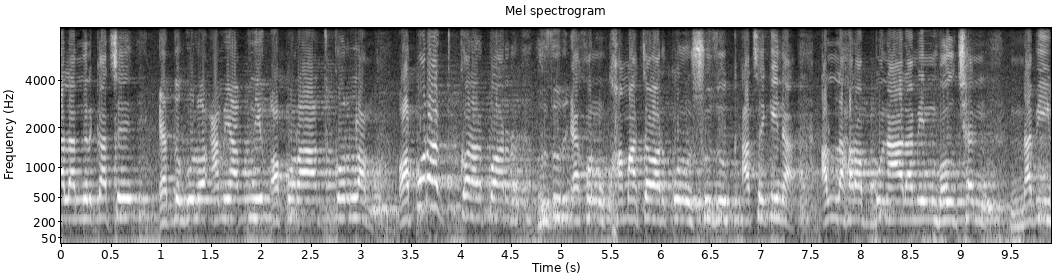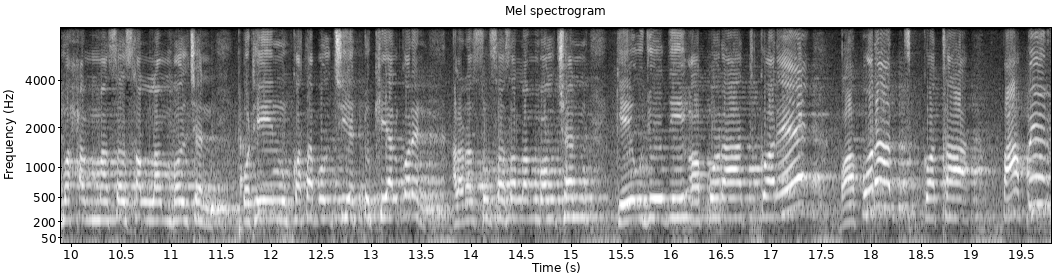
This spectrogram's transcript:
আলমের কাছে, এতগুলো আমি আপনি অপরাধ করলাম। অপরাধ করার পর হুজুর এখন ক্ষমা চাওয়ার কোনো সুযোগ আছে কিনা? আল্লাহ রাব্বুল আলমিন বলছেন, নবী মোহাম্মদ সাল্লাম বলছেন, কঠিন কথা বলছি, একটু খেয়াল করেন। আল্লাহ রসুল সাল্লাম বলছেন, কেউ যদি অপরাধ করে, অপরাধ কথা পাপের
